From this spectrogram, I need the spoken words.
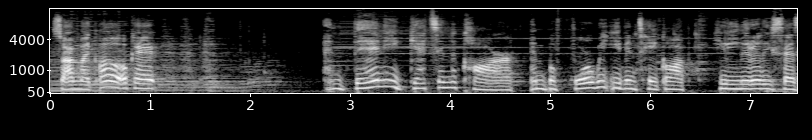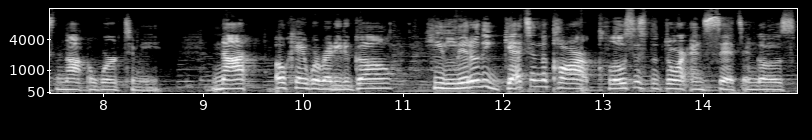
So I'm like, oh, okay. And then he gets in the car, and before we even take off, he literally says not a word to me. Not, okay, we're ready to go. He literally gets in the car, closes the door, and sits and goes,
